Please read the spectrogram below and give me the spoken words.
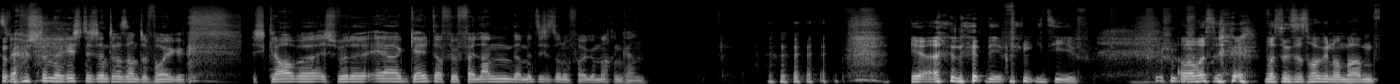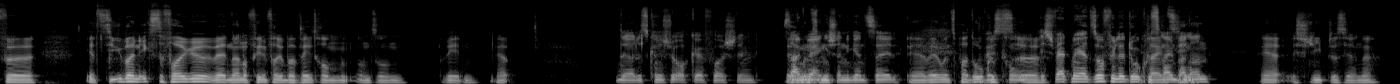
Das wäre bestimmt eine richtig interessante Folge. Ich glaube, ich würde eher Geld dafür verlangen, damit ich so eine Folge machen kann. ja, definitiv. Aber was, was wir uns jetzt vorgenommen haben für jetzt die übernächste Folge, werden dann auf jeden Fall über Weltraum und so reden. Ja. Ja, das kann ich mir auch geil vorstellen. Sagen wir uns- eigentlich schon die ganze Zeit. Ja, werden wir uns ein paar Dokus. Äh, ich werde mir jetzt so viele Dokus reinballern. ja, ich liebe das ja, ne?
